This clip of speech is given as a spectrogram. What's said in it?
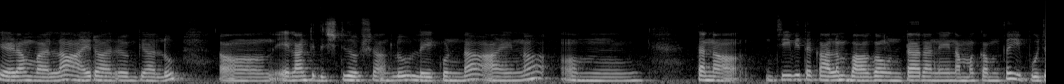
చేయడం వల్ల ఆయుర ఆరోగ్యాలు ఎలాంటి దృష్టి దోషాలు లేకుండా ఆయన తన జీవితకాలం బాగా ఉంటారనే నమ్మకంతో ఈ పూజ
